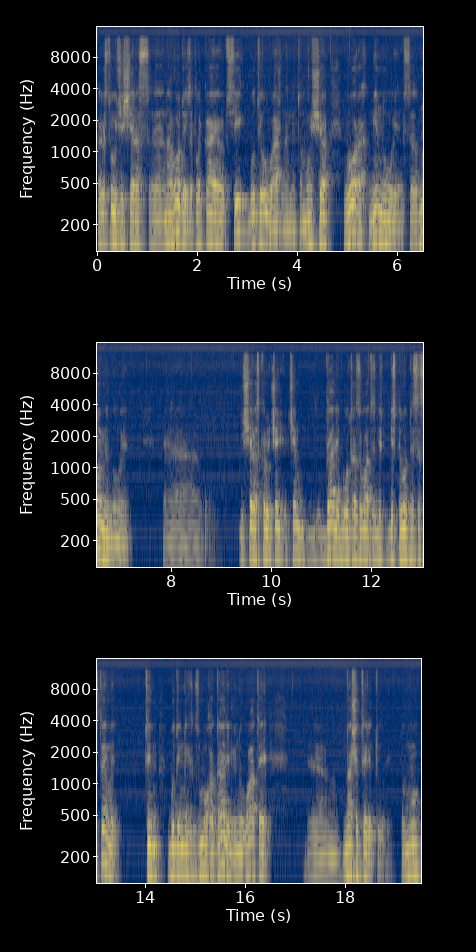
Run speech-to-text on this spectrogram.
користуючись ще раз е, нагодою, закликаю всіх бути уважними, тому що ворог мінує, все одно мінує. Е, І ще раз кажу, чи- чим далі будуть розвиватися безпілотні системи, тим буде в них змога далі мінувати е, наші території. Тому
